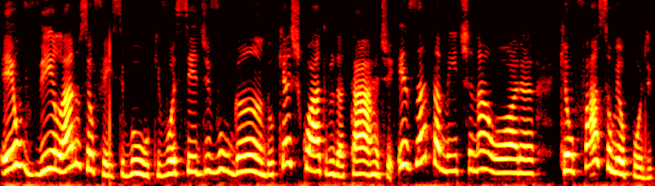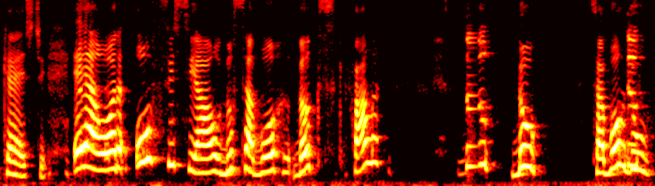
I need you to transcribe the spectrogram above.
Eu vi lá no seu Facebook você divulgando que às quatro da tarde, exatamente na hora que eu faço o meu podcast, é a hora oficial do sabor que fala? Do. Do. Sabor do.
